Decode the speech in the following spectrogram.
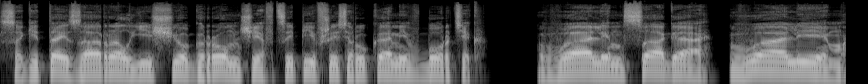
Сагитай заорал еще громче, вцепившись руками в бортик. «Валим, Сага! Валим!»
